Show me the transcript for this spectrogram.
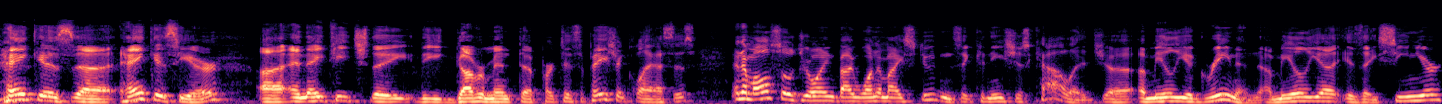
Hank is uh, Hank is here, uh, and they teach the the government uh, participation classes. And I'm also joined by one of my students at Canisius College, Amelia Greenan. Amelia is a senior.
